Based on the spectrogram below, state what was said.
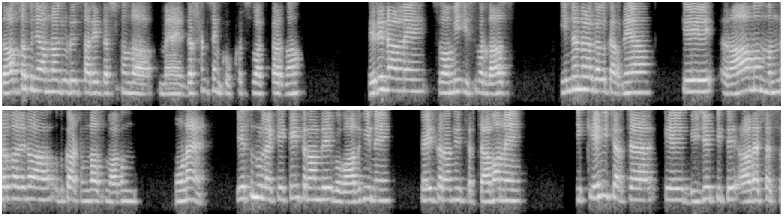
ਰਾਬਤਾ ਪੰਜਾਬ ਨਾਲ ਜੁੜੇ ਸਾਰੇ ਦਰਸ਼ਕਾਂ ਦਾ, ਮੈਂ ਦਰਸ਼ਨ ਸਿੰਘ ਖੋਖਰ ਸਵਾਗਤ ਕਰਦਾ ਮੇਰੇ ਨਾਲ ਨੇ ਸਵਾਮੀ ਈਸਵਰਦਾਸ ਇਹਨਾਂ ਨਾਲ ਗੱਲ ਕਰਦੇ ਆ ਕਿ ਰਾਮ ਮੰਦਿਰ ਦਾ ਜਿਹੜਾ ਉਦਘਾਟਨ ਦਾ ਸਮਾਗਮ ਹੋਣਾ ਹੈ, ਇਸ ਨੂੰ ਲੈ ਕੇ ਕਈ ਤਰ੍ਹਾਂ ਦੇ ਵਿਵਾਦ ਵੀ ਨੇ, ਕਈ ਤਰ੍ਹਾਂ ਦੀਆਂ ਚਰਚਾਵਾਂ ਨੇ। ਇੱਕ ਇਹ ਵੀ ਚਰਚਾ ਹੈ ਕਿ ਬੀਜੇਪੀ ਤੇ ਆਰਐਸਐਸ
